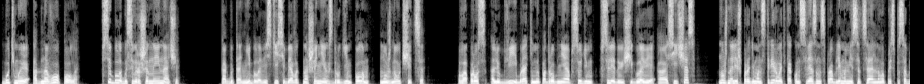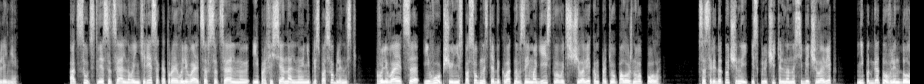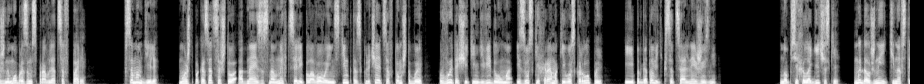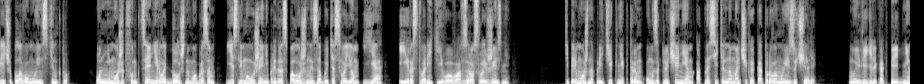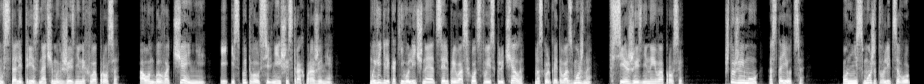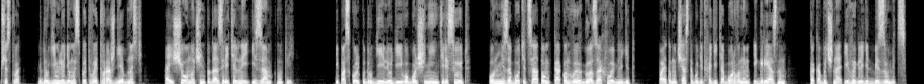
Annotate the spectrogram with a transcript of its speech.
Будь мы одного пола, все было бы совершенно иначе. Как бы то ни было, вести себя в отношениях с другим полом нужно учиться. Вопрос о любви и браке мы подробнее обсудим в следующей главе, а сейчас нужно лишь продемонстрировать, как он связан с проблемами социального приспособления. Отсутствие социального интереса, которое выливается в социальную и профессиональную неприспособленность, выливается и в общую неспособность адекватно взаимодействовать с человеком противоположного пола. Сосредоточенный исключительно на себе человек не подготовлен должным образом справляться в паре. В самом деле, может показаться, что одна из основных целей полового инстинкта заключается в том, чтобы вытащить индивидуума из узких рамок его скорлупы – и подготовить к социальной жизни. Но психологически мы должны идти навстречу половому инстинкту. Он не может функционировать должным образом, если мы уже не предрасположены забыть о своем «я» и растворить его во взрослой жизни. Теперь можно прийти к некоторым умозаключениям относительно мальчика, которого мы изучали. Мы видели, как перед ним встали три значимых жизненных вопроса, а он был в отчаянии и испытывал сильнейший страх поражения. Мы видели, как его личная цель превосходства исключала, насколько это возможно, все жизненные вопросы. Что же ему остается? Он не сможет влиться в общество, к другим людям испытывает враждебность, а еще он очень подозрительный и замкнутый. И поскольку другие люди его больше не интересуют, он не заботится о том, как он в их глазах выглядит, поэтому часто будет ходить оборванным и грязным – как обычно и выглядит безумец.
